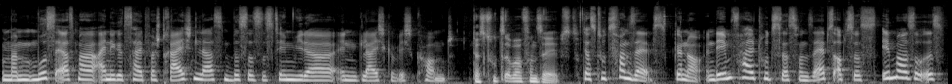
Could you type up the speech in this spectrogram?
Und man muss erstmal einige Zeit verstreichen lassen, bis das System wieder in Gleichgewicht kommt. Das tut es aber von selbst. Das tut es von selbst, genau. In dem Fall tut es das von selbst. Ob das immer so ist,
